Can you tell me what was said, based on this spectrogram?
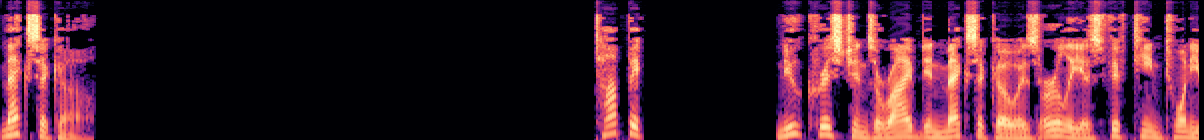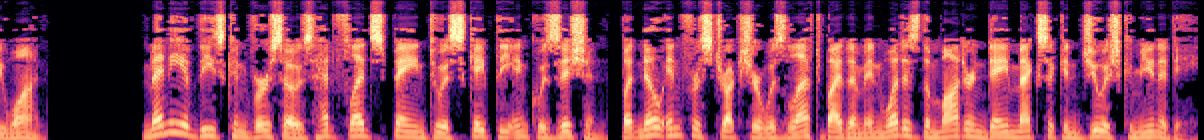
Mexico New Christians arrived in Mexico as early as 1521. Many of these conversos had fled Spain to escape the Inquisition, but no infrastructure was left by them in what is the modern-day Mexican Jewish community.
